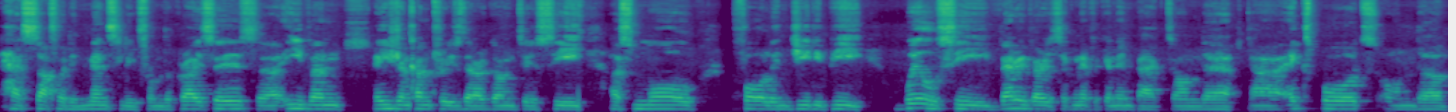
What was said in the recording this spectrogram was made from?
has suffered immensely from the crisis. Uh, even Asian countries that are going to see a small fall in GDP will see very, very significant impacts on the uh, exports, on the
